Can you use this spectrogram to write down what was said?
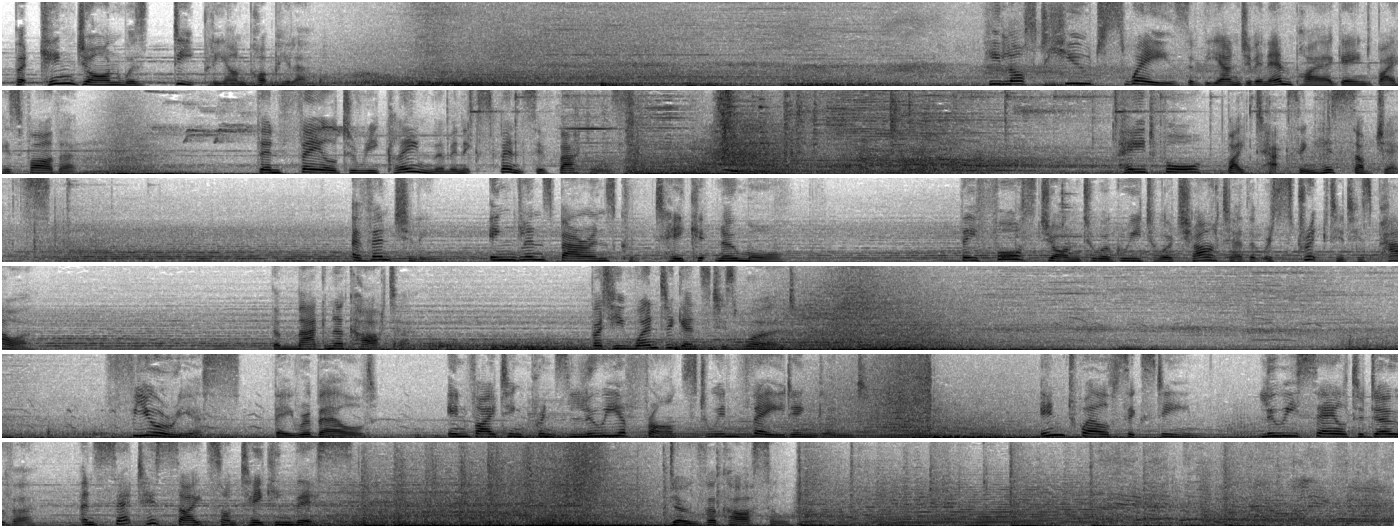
But King John was deeply unpopular. He lost huge swathes of the Angevin Empire gained by his father, then failed to reclaim them in expensive battles. Paid for by taxing his subjects. Eventually, England's barons could take it no more. They forced John to agree to a charter that restricted his power. The Magna Carta. But he went against his word. Furious, they rebelled, inviting Prince Louis of France to invade England. In 1216, Louis sailed to Dover and set his sights on taking this. Dover Castle.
